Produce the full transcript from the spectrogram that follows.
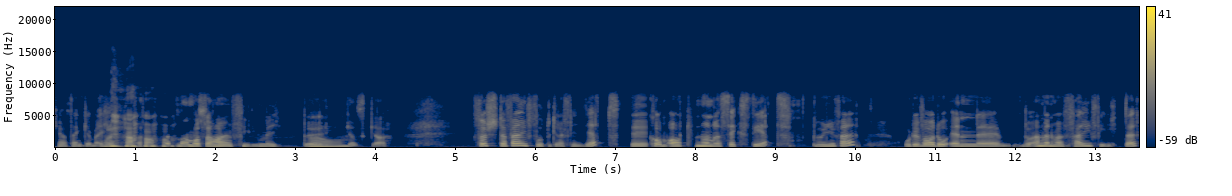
kan jag tänka mig. Att man måste ha en film i eh, Ja. ganska... Första färgfotografiet eh, kom 1861 ungefär. Och det var då en, eh, då använde man färgfilter.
